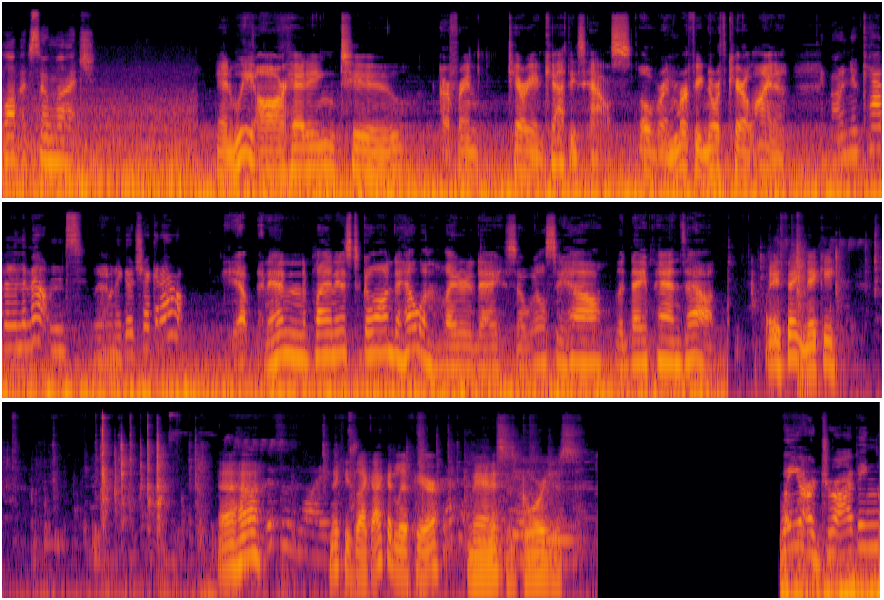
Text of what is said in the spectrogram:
Love it so much. And we are heading to our friend Terry and Kathy's house over in Murphy, North Carolina. They bought a new cabin in the mountains. We Yeah. want to go check it out. Yep, and then the plan is to go on to Helen later today, so we'll see how the day pans out. What do you think, Nikki? Uh huh. This is like Nikki's like, I could live here. Man, this is gorgeous. we are driving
